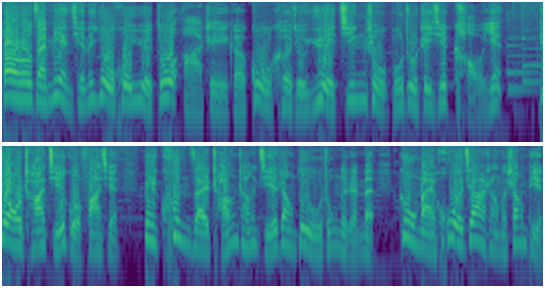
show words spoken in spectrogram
暴露在面前的诱惑越多啊，这个顾客就越经受不住这些考验。调查结果发现，被困在长长结账队伍中的人们，购买货架上的商品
